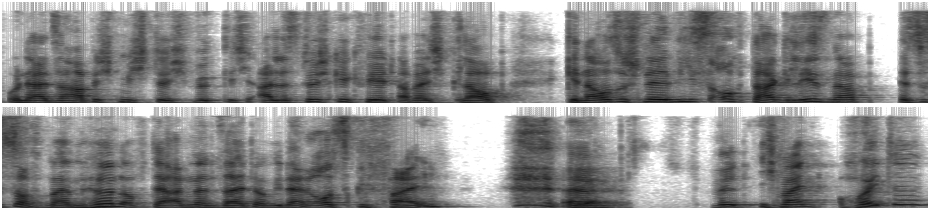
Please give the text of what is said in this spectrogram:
Und also habe ich mich durch wirklich alles durchgequält. Aber ich glaube, genauso schnell wie ich es auch da gelesen habe, ist es aus meinem Hirn auf der anderen Seite auch wieder rausgefallen. Ja. Ähm, ich meine, heute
